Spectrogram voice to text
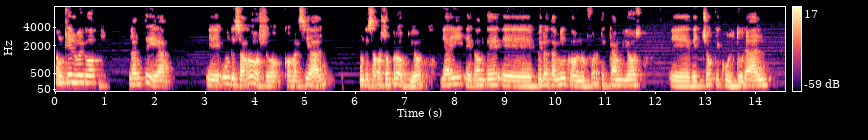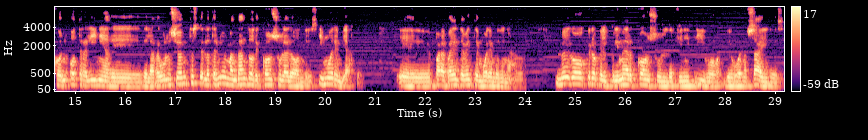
Aunque luego plantea eh, un desarrollo comercial, un desarrollo propio, y ahí es donde, eh, pero también con fuertes cambios eh, de choque cultural, con otra línea de, la revolución, entonces lo terminan mandando de cónsul a Londres y muere en viaje. Eh, aparentemente muere envenenado. Luego creo que el primer cónsul definitivo de Buenos Aires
